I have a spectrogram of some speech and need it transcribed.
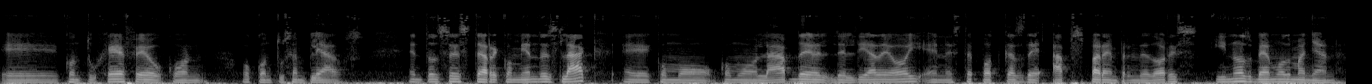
eh, con tu jefe o con, o con tus empleados. Entonces te recomiendo Slack eh, como, como la app del día de hoy en este podcast de apps para emprendedores y nos vemos mañana.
